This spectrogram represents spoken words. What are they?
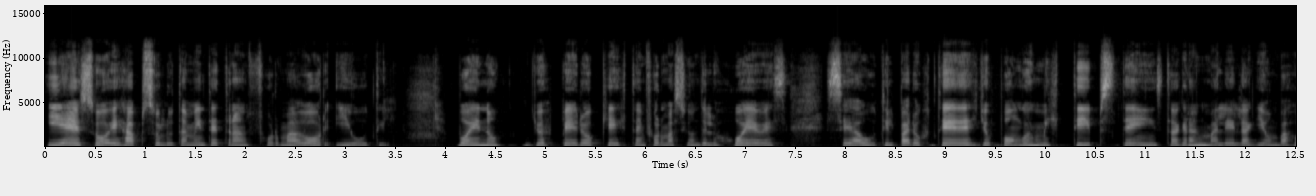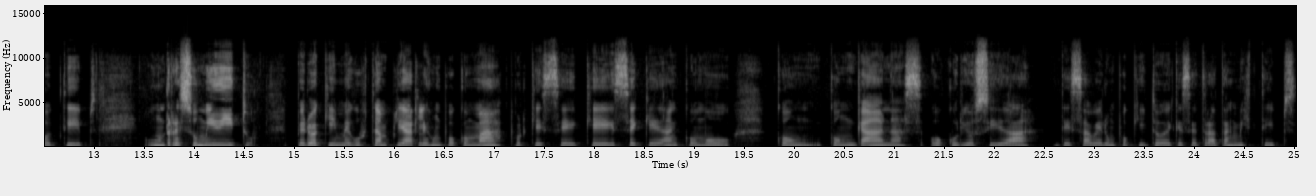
y eso es absolutamente transformador y útil. Bueno, yo espero que esta información de los jueves sea útil para ustedes. Yo pongo en mis tips de Instagram, malela-tips, un resumidito, pero aquí me gusta ampliarles un poco más porque sé que se quedan como con, con ganas o curiosidad de saber un poquito de qué se tratan mis tips.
